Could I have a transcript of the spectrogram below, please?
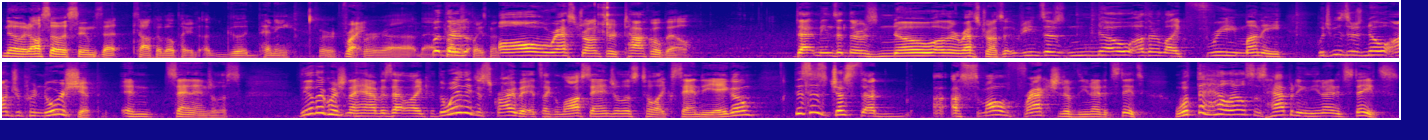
no, it also assumes that Taco Bell paid a good penny for Right. for uh, that But there's placement. all restaurants are Taco Bell. That means that there's no other restaurants. It means there's no other like free money, which means there's no entrepreneurship in San Angeles. The other question I have is that like the way they describe it, it's like Los Angeles to like San Diego. This is just a a small fraction of the United States. What the hell else is happening in the United States?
